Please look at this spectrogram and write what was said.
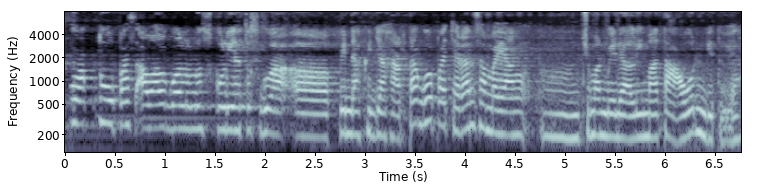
Waktu pas awal gue lulus kuliah terus gue eh, pindah ke Jakarta, gue pacaran sama yang hmm, cuman beda lima tahun gitu ya.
